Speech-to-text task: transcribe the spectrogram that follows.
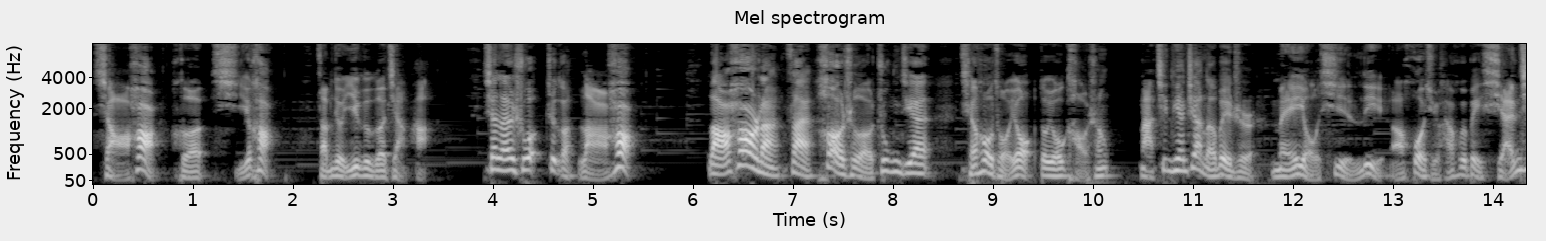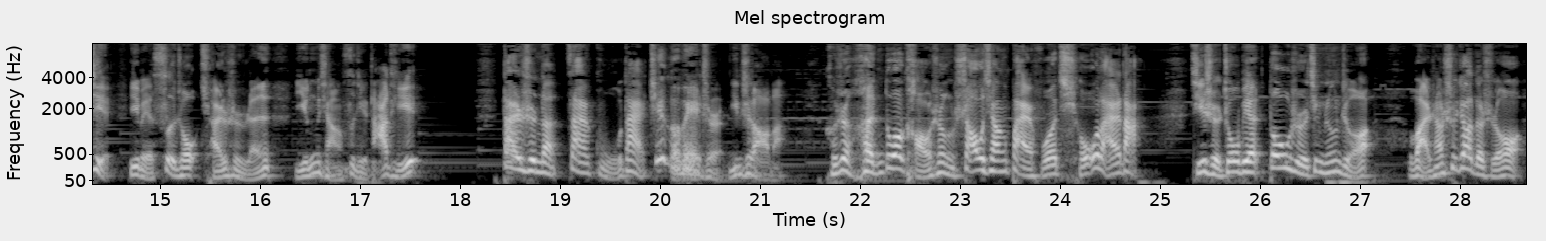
小号和习号。咱们就一个个讲哈。先来说这个老号。老号呢，在号舍中间前后左右都有考生。那今天这样的位置没有吸引力啊，或许还会被嫌弃，因为四周全是人，影响自己答题。但是呢，在古代这个位置，您知道吗？可是很多考生烧香拜佛求来的，即使周边都是竞争者，晚上睡觉的时候，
